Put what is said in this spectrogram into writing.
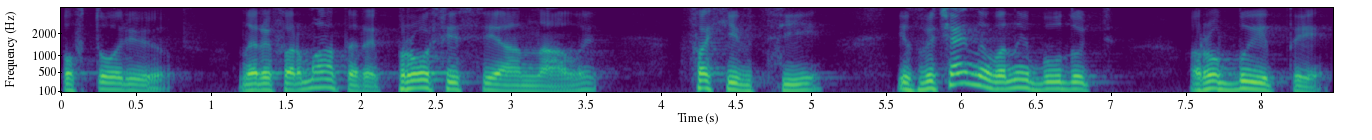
повторюю, не реформатори, професіонали, фахівці. І, звичайно, вони будуть робити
